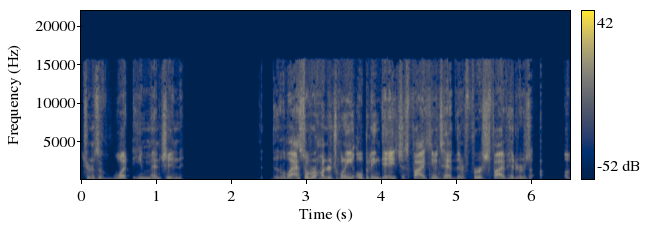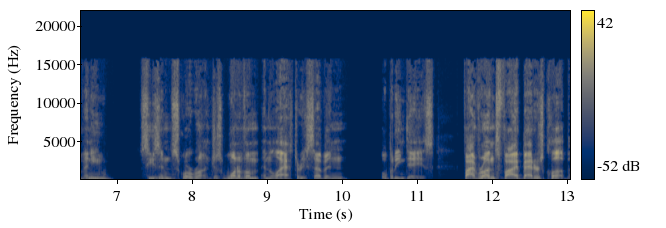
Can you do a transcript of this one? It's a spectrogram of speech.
in terms of what he mentioned. The the last over 120 opening days, just five teams had their first five hitters of any season score run. Just one of them in the last 37 opening days. Five runs, five batters club.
